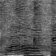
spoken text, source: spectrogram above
अरे इन बेवफाओं के चक्कर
